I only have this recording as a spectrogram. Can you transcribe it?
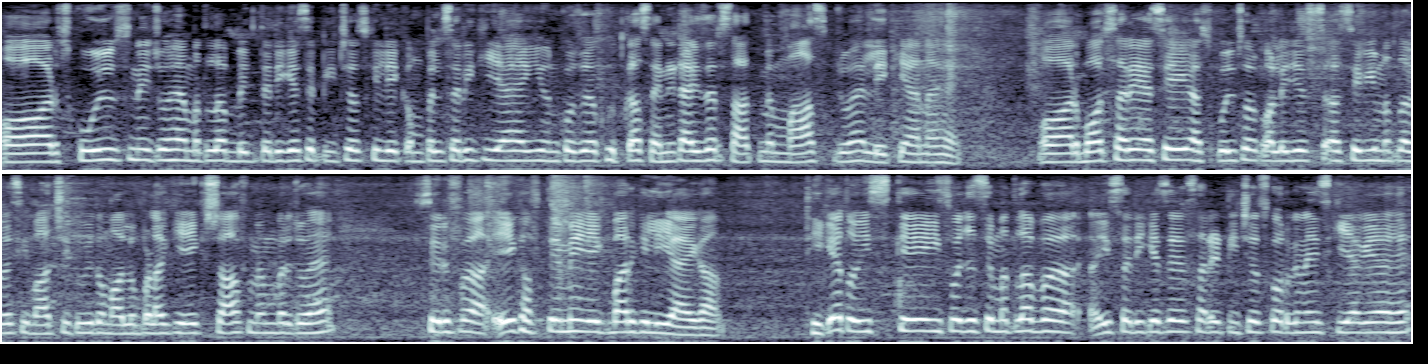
और स्कूल्स ने जो है मतलब एक तरीके से टीचर्स के लिए कंपलसरी किया है कि उनको जो है खुद का सैनिटाइज़र साथ में मास्क जो है लेके आना है। और बहुत सारे ऐसे स्कूल्स और कॉलेजेस से भी मतलब ऐसी बातचीत हुई तो मालूम पड़ा कि एक स्टाफ मेंबर जो है सिर्फ़ एक हफ़्ते में एक बार के लिए आएगा। ठीक है तो इसके, इस वजह से मतलब इस तरीके से सारे टीचर्स को ऑर्गेनाइज़ किया गया है।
